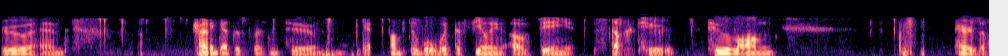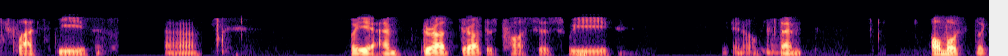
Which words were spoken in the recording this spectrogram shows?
through and trying to get this person to get comfortable with the feeling of being stuck to two long pairs of flat skis. Uh, but yeah, and throughout throughout this process, we, you know, spent almost like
